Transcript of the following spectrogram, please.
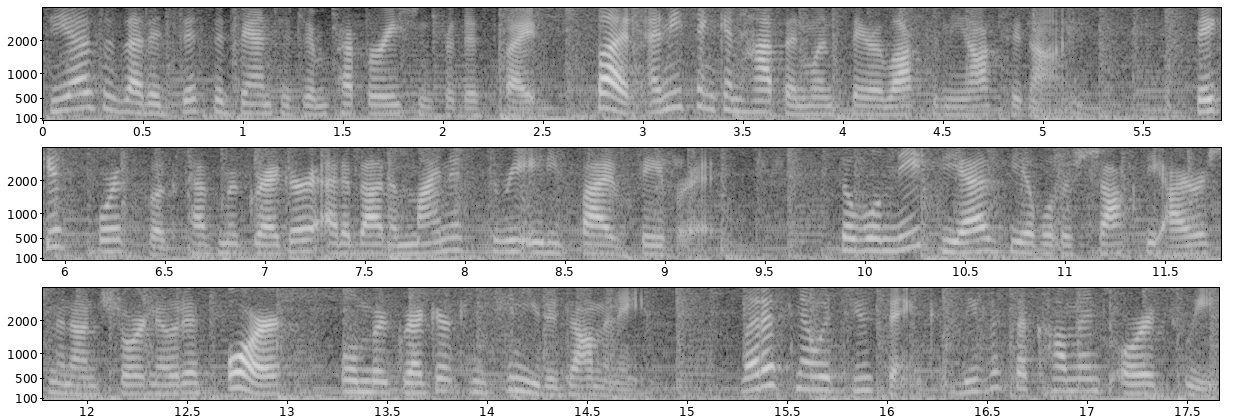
Diaz is at a disadvantage in preparation for this fight, but anything can happen once they are locked in the octagon. Vegas sportsbooks have McGregor at about a minus 385 favorite. So will Nate Diaz be able to shock the Irishman on short notice, or will McGregor continue to dominate? Let us know what you think. Leave us a comment or a tweet.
